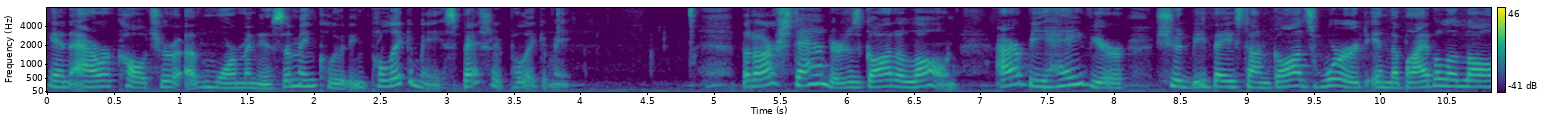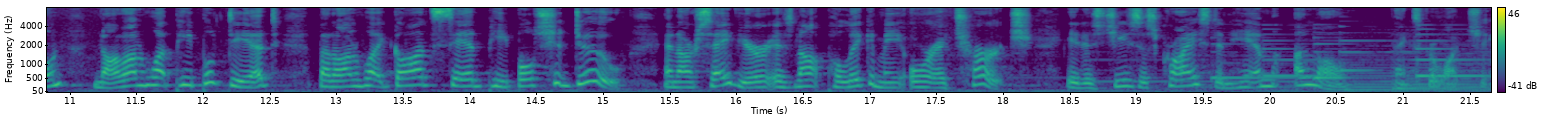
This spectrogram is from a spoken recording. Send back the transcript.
in our culture of Mormonism, including polygamy, especially polygamy. But our standard is God alone. Our behavior should be based on God's word in the Bible alone, not on what people did, but on what God said people should do. And our Savior is not polygamy or a church, it is Jesus Christ and Him alone. Thanks for watching.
